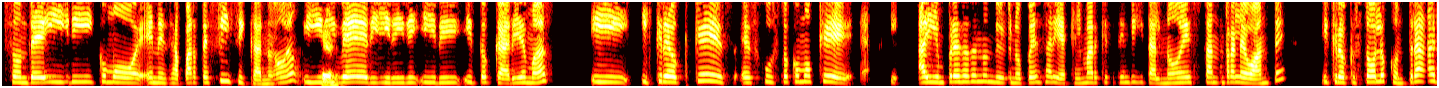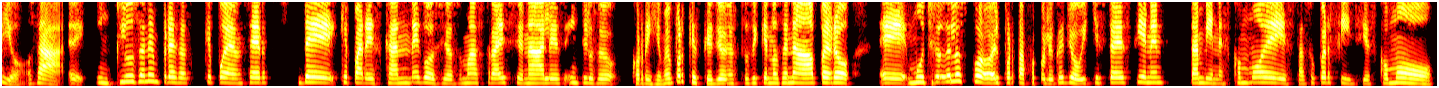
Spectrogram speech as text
son de ir y como en esa parte física, ¿no? Ir y ver, ir, ir, ir, ir y tocar y demás. Y, y creo que es, es justo como que eh, hay empresas en donde uno pensaría que el marketing digital no es tan relevante y creo que es todo lo contrario. O sea, eh, incluso en empresas que puedan ser de, que parezcan negocios más tradicionales, incluso, corrígeme porque es que yo esto sí que no sé nada, pero eh, muchos de los, el portafolio que yo vi que ustedes tienen también es como de esta superficie, es como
